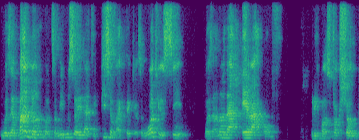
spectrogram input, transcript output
It was abandoned, but some people saw it as a piece of architecture. So what you're seeing was another era of reconstruction,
